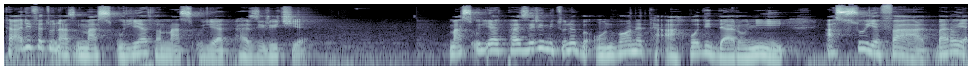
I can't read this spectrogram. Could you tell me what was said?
تعریفتون از مسئولیت و مسئولیت پذیری چیه؟ مسئولیت پذیری می‌تونه به عنوان تعهدی درونی از سوی فرد برای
